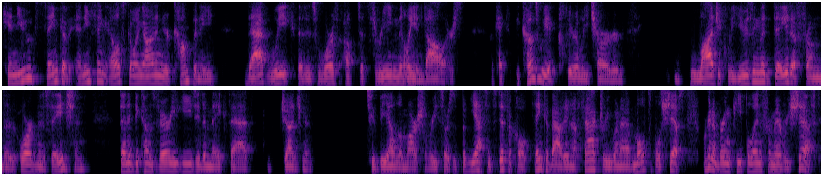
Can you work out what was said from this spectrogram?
can you think of anything else going on in your company that week that is worth up to $3 million. Okay, because we had clearly chartered, logically using the data from the organization, then it becomes very easy to make that judgment to be able to marshal resources. But yes, it's difficult. Think about it in a factory when I have multiple shifts, we're going to bring people in from every shift.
